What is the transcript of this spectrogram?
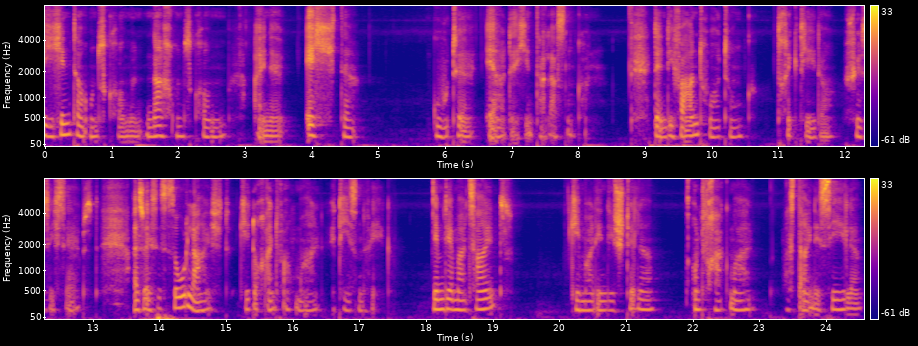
die hinter uns kommen, nach uns kommen, eine echte, gute Erde hinterlassen können. Denn die Verantwortung trägt jeder für sich selbst. Also es ist so leicht, geh doch einfach mal diesen Weg. Nimm dir mal Zeit, geh mal in die Stille und frag mal, was deine Seele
